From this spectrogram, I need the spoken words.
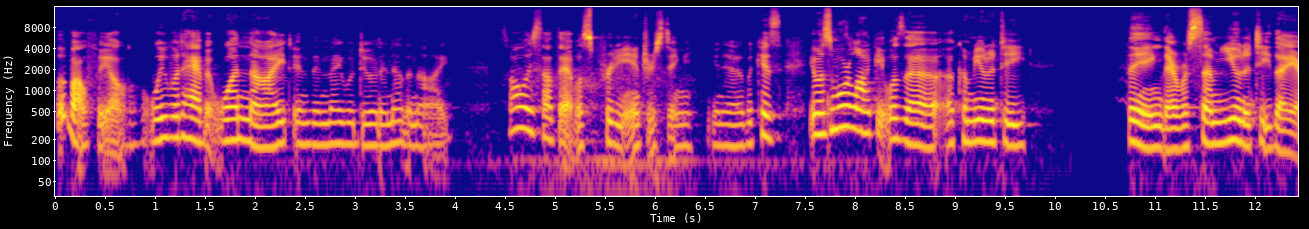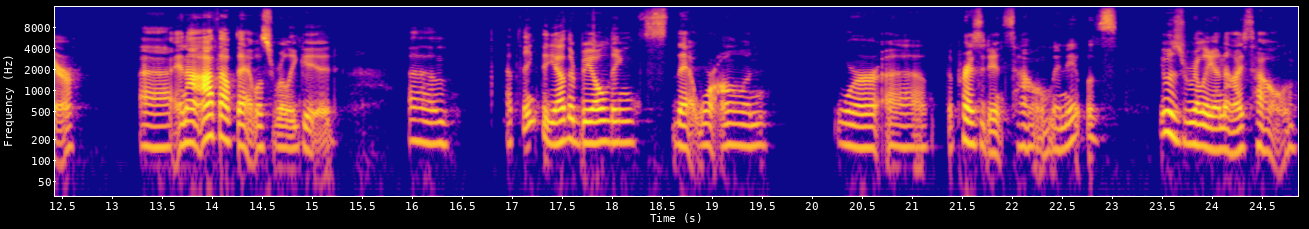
football field. We would have it one night and then they would do it another night. So I always thought that was pretty interesting, you know, because it was more like it was a, a community thing. There was some unity there. Uh, and I, I, thought that was really good. Um, I think the other buildings that were on were uh, the president's home, and it was it was really a nice home.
